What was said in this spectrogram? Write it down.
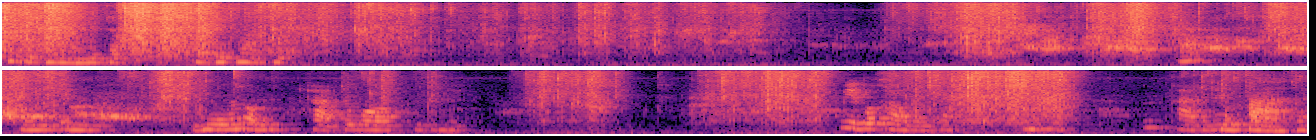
ที่จะทำงานด้วยจ้ะขอบคุณมากที่ เอ็นเอ็นหูมันหล่นขาดจะวออยู่ตรงไหนมีดบ่เข่าเลยจ้ะอืมขาดจะได้เป็นป่าจ้ะ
